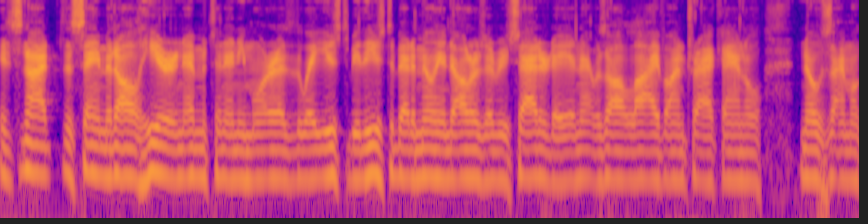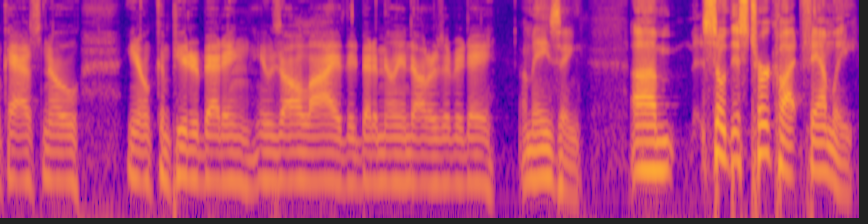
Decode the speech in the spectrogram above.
it's not the same at all here in Edmonton anymore as the way it used to be. They used to bet a million dollars every Saturday, and that was all live on track handle, no simulcast, no, you know, computer betting. It was all live. They'd bet a million dollars every day. Amazing. Um, so this Turcotte family,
